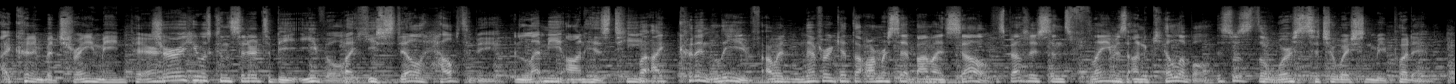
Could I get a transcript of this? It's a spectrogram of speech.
I couldn't betray ManePear. Sure, he was considered to be evil, but he still helped me and let me on his team. But I couldn't leave. I would never get the armor set by myself, especially since Flame is unkillable. This was the worst situation we put in.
